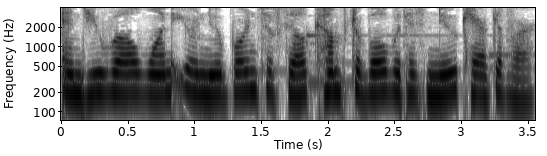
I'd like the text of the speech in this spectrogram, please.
and you will want your newborn to feel comfortable with his new caregiver.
